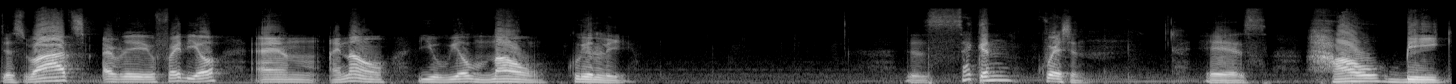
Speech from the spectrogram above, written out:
Just watch every video and I know you will know clearly. The second question is how big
